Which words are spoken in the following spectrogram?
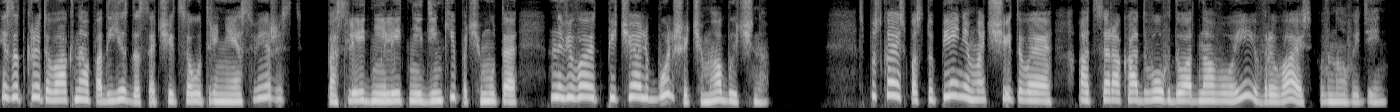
Из открытого окна подъезда сочится утренняя свежесть. Последние летние деньки почему-то навевают печаль больше, чем обычно. Спускаюсь по ступеням, отсчитывая от 42 до 1 и врываюсь в новый день.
